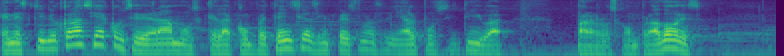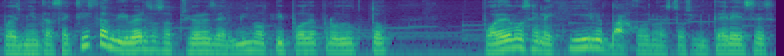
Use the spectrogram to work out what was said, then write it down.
En Estilocracia consideramos que la competencia siempre es una señal positiva para los compradores, pues mientras existan diversas opciones del mismo tipo de producto, podemos elegir bajo nuestros intereses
